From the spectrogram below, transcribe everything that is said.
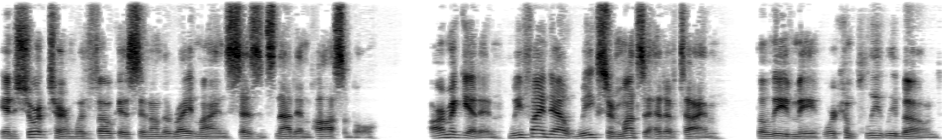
in short term with focus and on the right mind says it's not impossible. Armageddon, we find out weeks or months ahead of time. Believe me, we're completely boned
